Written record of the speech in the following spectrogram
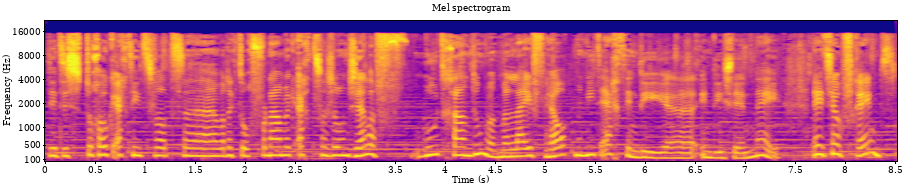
dit is toch ook echt iets wat, uh, wat ik toch voornamelijk echt zo'n zelf moet gaan doen. Want mijn lijf helpt me niet echt in die, uh, in die zin. Nee. nee, het is heel vreemd.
